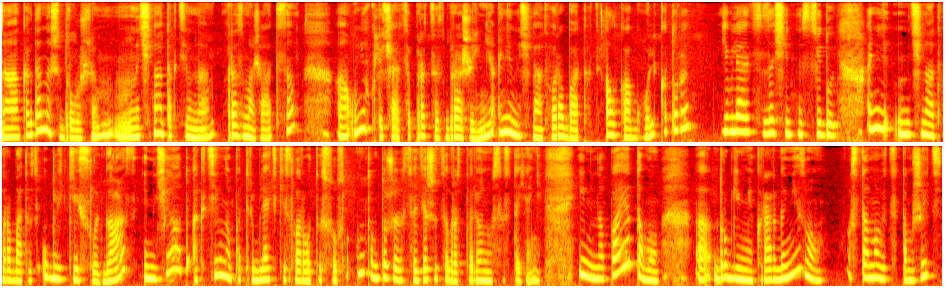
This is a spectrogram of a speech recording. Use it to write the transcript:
а, когда наши дрожжи начинают активно размножаться, а, у них включается процесс брожения, они начинают вырабатывать алкоголь, который является защитной средой, они начинают вырабатывать углекислый газ и начинают активно потреблять кислород из сусла. Он там тоже содержится в растворенном состоянии. Именно поэтому э, другим микроорганизмам становится там жить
